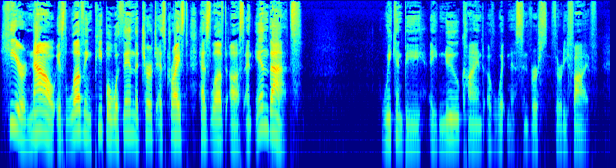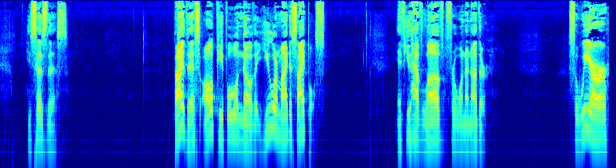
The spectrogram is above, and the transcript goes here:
here, now, is loving people within the church as Christ has loved us. And in that, we can be a new kind of witness in verse 35. He says this by this, all people will know that you are my disciples if you have love for one another. So we are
